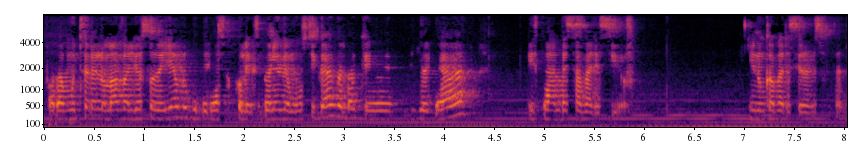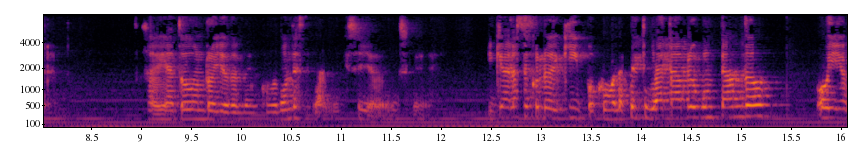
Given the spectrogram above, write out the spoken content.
Para muchos era lo más valioso de ella porque tenía sus colecciones de música con las que yo ya y estaban desaparecidos. Y nunca aparecieron esos pendrives. Entonces había todo un rollo también, como ¿dónde están? ¿Qué sé yo? No sé. ¿Y qué van a hacer con los equipos? Como la gente ya estaba preguntando, oye, yo,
